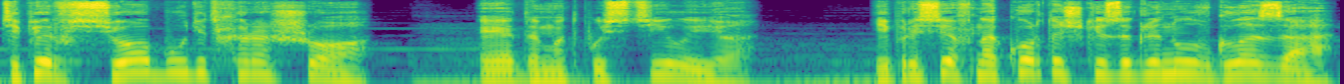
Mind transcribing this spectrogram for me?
теперь все будет хорошо». Эдам отпустил ее и, присев на корточки, заглянул в глаза.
